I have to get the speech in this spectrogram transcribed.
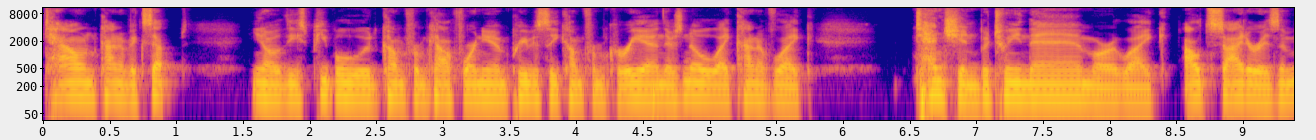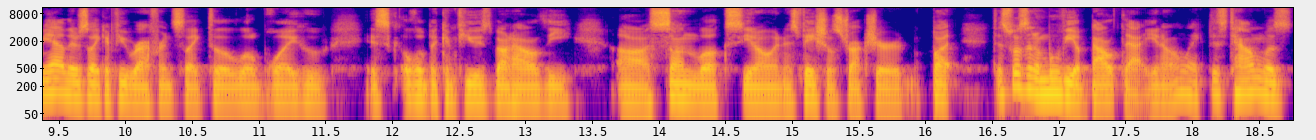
town kind of accept you know these people who had come from California and previously come from Korea, and there's no like kind of like tension between them or like outsiderism. Yeah, there's like a few reference like to the little boy who is a little bit confused about how the uh, son looks, you know, and his facial structure. But this wasn't a movie about that, you know. Like this town was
